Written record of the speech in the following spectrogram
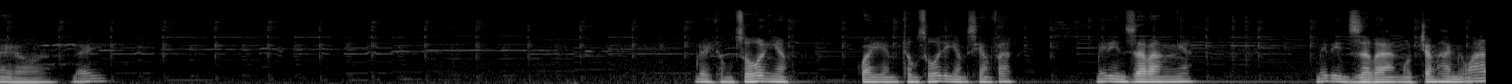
Này rồi, đấy. Đây thông số anh em. Quay em thông số cho anh em xem phát. Made in Japan nhé. Made in Japan 120W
